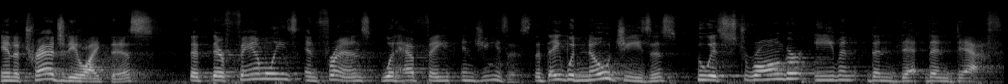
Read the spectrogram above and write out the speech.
in a tragedy like this, that their families and friends would have faith in Jesus, that they would know Jesus, who is stronger even than, de- than death,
